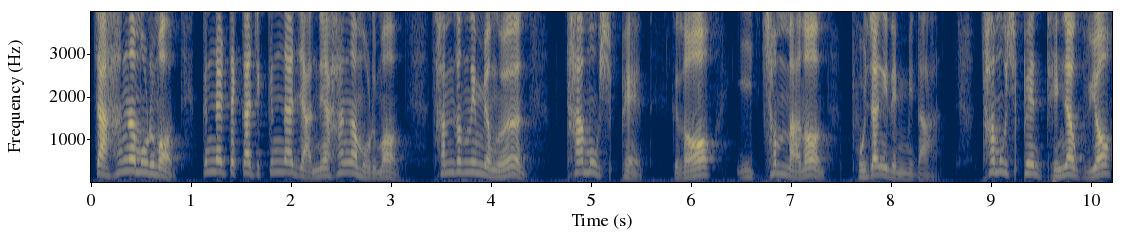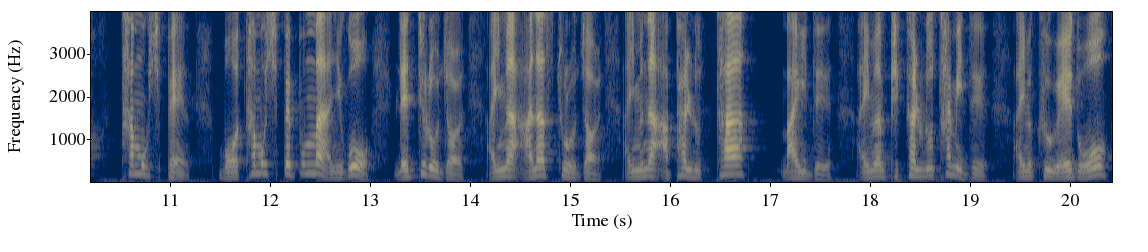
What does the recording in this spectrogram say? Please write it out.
자, 항암 호르몬. 끝날 때까지 끝나지 않는 항암 호르몬. 삼성생명은 타모시펜. 그래서 2천만 원 보장이 됩니다. 타모시펜 되냐고요? 타모시펜. 뭐 타모시펜뿐만 아니고 레트로졸, 아니면 아나스트로졸, 아니면 아팔루타 마이드, 아니면 비칼루타미드, 아니면 그 외에도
